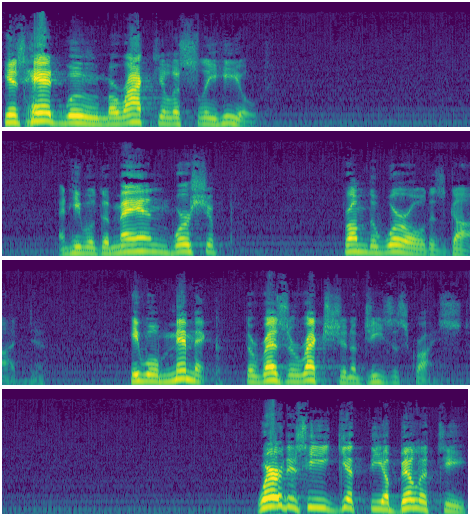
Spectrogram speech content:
His head wound miraculously healed. And he will demand worship from the world as God. He will mimic the resurrection of Jesus Christ. Where does he get the ability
